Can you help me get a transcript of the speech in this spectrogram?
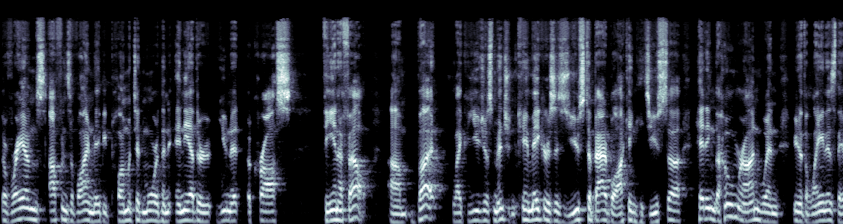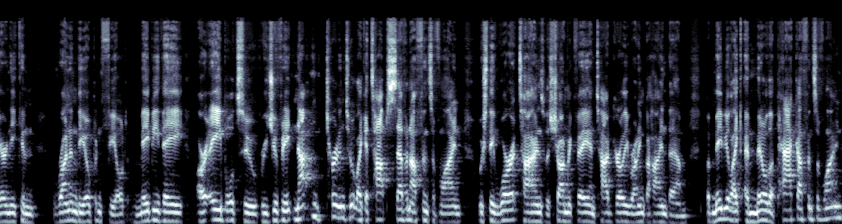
the Rams' offensive line maybe plummeted more than any other unit across the NFL. Um, but like you just mentioned, Cam Akers is used to bad blocking. He's used to hitting the home run when you know the lane is there and he can run in the open field. Maybe they are able to rejuvenate, not turn into like a top seven offensive line, which they were at times with Sean McVay and Todd Gurley running behind them. But maybe like a middle of the pack offensive line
